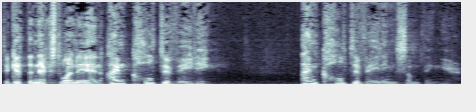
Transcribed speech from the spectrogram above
to get the next one in. I'm cultivating. I'm cultivating something here.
